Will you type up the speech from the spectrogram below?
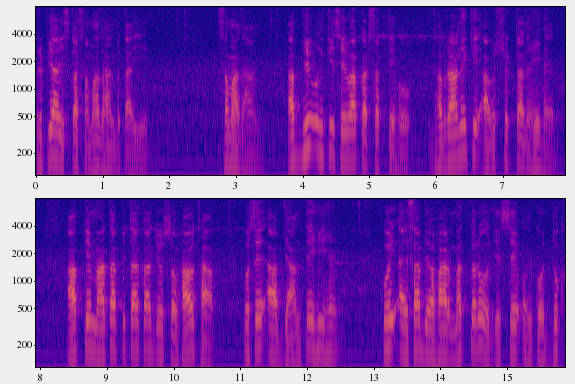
कृपया इसका समाधान बताइए। समाधान। अब भी उनकी सेवा कर सकते हो। घबराने की आवश्यकता नहीं है। आपके माता पिता का जो स्वभाव था, उसे आप जानते ही हैं। कोई ऐसा व्यवहार मत करो जिससे उनको दुख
